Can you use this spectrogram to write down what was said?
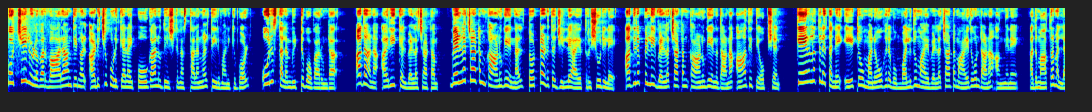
കൊച്ചിയിലുള്ളവർ വാരാന്ത്യങ്ങൾ അടിച്ചു പൊളിക്കാനായി പോകാൻ ഉദ്ദേശിക്കുന്ന സ്ഥലങ്ങൾ തീരുമാനിക്കുമ്പോൾ ഒരു സ്ഥലം വിട്ടുപോകാറുണ്ട്. അതാണ് അരീക്കൽ വെള്ളച്ചാട്ടം. വെള്ളച്ചാട്ടം കാണുകയെന്നാൽ തൊട്ടടുത്ത ജില്ലയായ തൃശൂരിലെ അതിരപ്പിള്ളി വെള്ളച്ചാട്ടം കാണുകയെന്നതാണ് ആദ്യത്തെ ഓപ്ഷൻ. കേരളത്തിലെ തന്നെ ഏറ്റവും മനോഹരവും വലുതുമായ വെള്ളച്ചാട്ടമായതുകൊണ്ടാണ് അങ്ങനെ. അത് മാത്രമല്ല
